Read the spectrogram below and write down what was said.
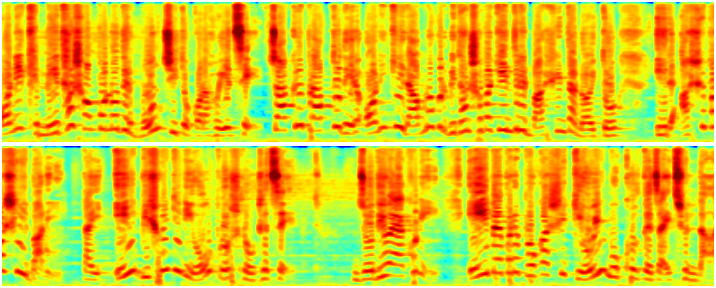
অনেক মেধা সম্পন্নদের বঞ্চিত করা হয়েছে। চাকরি প্রাপ্তদের অনেকেই রামনগর বিধানসভা কেন্দ্রের বাসিন্দা নয়তো এর আশেপাশেই বাড়ি। তাই এই বিষয়টি নিয়েও প্রশ্ন উঠেছে। যদিও এখনই এই ব্যাপারে প্রকাশ্যে কেউই মুখ খুলতে চাইছেন না।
